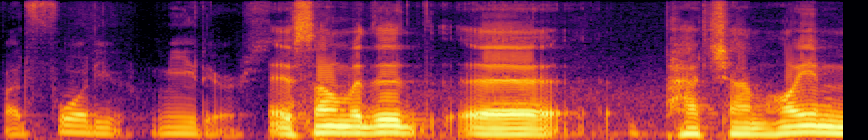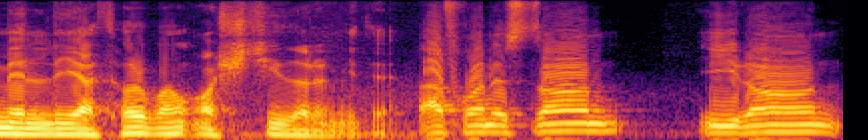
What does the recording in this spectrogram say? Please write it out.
about 40 meters. اسلام بده پرچم های ملیت ها رو با هم آشتی داره میده افغانستان ایران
